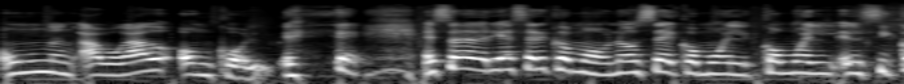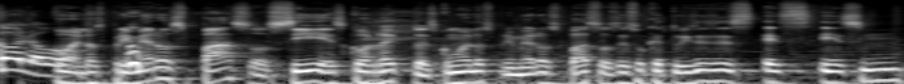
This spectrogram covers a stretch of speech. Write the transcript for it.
un abogado on call. Eso debería ser como, no sé, como el, como el, el, psicólogo. Como en los primeros pasos, sí, es correcto, es como en los primeros pasos. Eso que tú dices es, es, es un...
